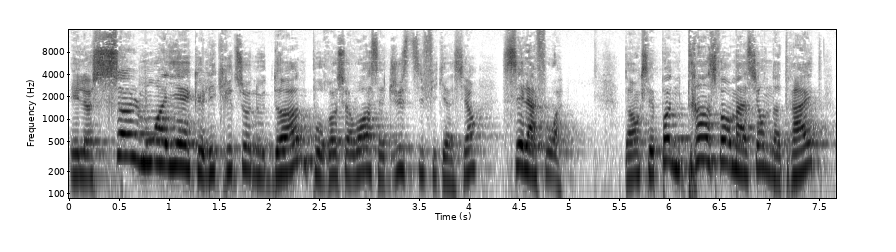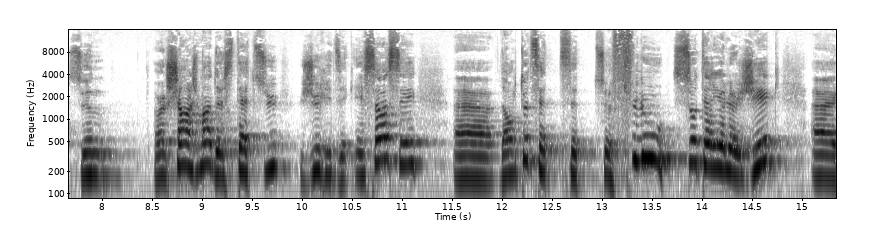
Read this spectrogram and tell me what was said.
Et le seul moyen que l'Écriture nous donne pour recevoir cette justification, c'est la foi. Donc, ce n'est pas une transformation de notre être, c'est un changement de statut juridique. Et ça, c'est euh, donc tout ce flou sotériologique euh,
